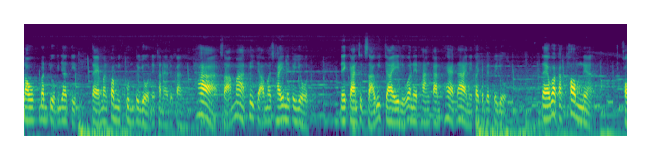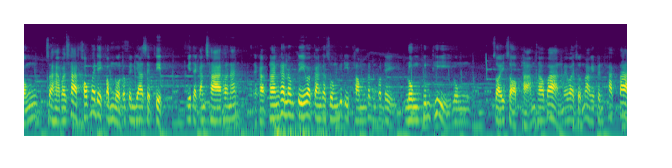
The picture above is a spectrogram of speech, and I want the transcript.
เราบรรจุเป็นยาติด แต่มันก็มีคุณประโยชน์ในขณะเดียวกัน ถ้าสามารถที่จะเอามาใช้ในประโยชน์ ในการศึกษาวิจัยหรือว่าในทางการแพทย์ได้เนี่ยก็จะเป็นประโยชน์ แต่ว่ากระท่อมเนี่ยของสหประชาชาติเขาไม่ได้กำหนดว่าเป็นยาเสพติด มีแต่กัญชาเท่านั้นนะครับทางท่านรัฐมนตรีว่าการกระทรวงยุติธรรมท่านก็ได้ลงพื้นที่ลงซอยสอบถามชาวบ้าน ไม่ว่าส่วนมากจะเป็นภาคใต้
